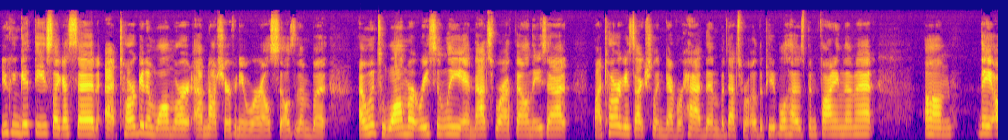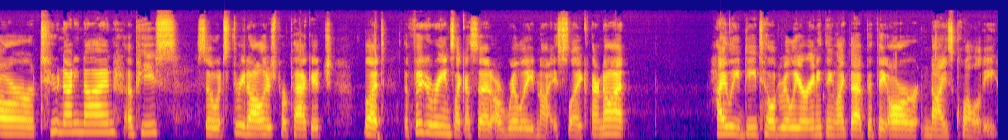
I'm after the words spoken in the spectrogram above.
You can get these, like I said, at Target and Walmart. I'm not sure if anywhere else sells them, but I went to Walmart recently, and that's where I found these at. My Target's actually never had them, but that's where other people has been finding them at. Um, they are $2.99 a piece, so it's $3 per package. But the figurines, like I said, are really nice. Like, they're not highly detailed, really, or anything like that, but they are nice quality.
